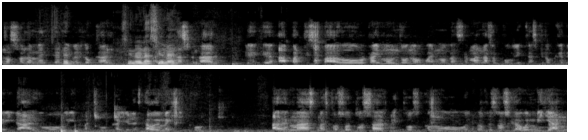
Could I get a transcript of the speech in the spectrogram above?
no solamente a nivel local, sino nacional. A nivel nacional eh, eh, ha participado Raimundo, ¿no? Bueno, las hermanas repúblicas, creo que de Hidalgo y Pachuca y el Estado de México, Además, nuestros otros árbitros, como el profesor Shirawen Millán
